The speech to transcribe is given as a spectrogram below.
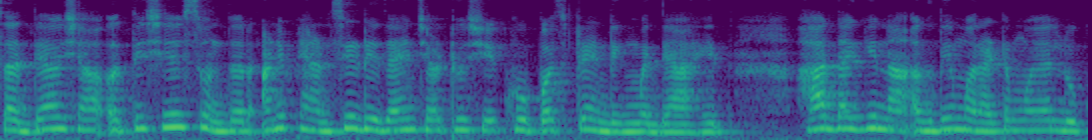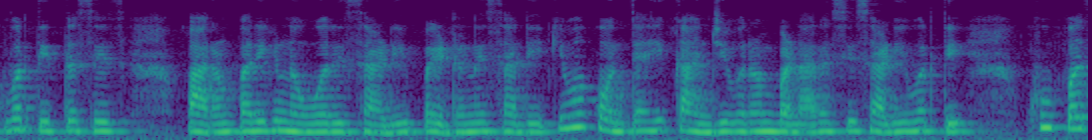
सध्या अशा अतिशय सुंदर आणि फॅन्सी डिझाईनच्या ठुशी खूपच ट्रेंडिंगमध्ये आहेत. हा दागिना अगदी मराठमोळ्या लुकवरती तसेच पारंपरिक नऊवारी साडी पैठणी साडी किंवा कोणत्याही कांजीवरम बनारसी साडीवरती खूपच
